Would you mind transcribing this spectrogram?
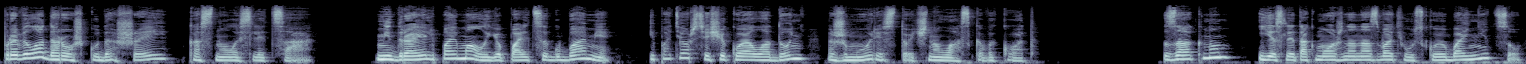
провела дорожку до шеи, коснулась лица. Мидраэль поймал ее пальцы губами и потерся щекой о ладонь, жмурясь точно ласковый кот. За окном, если так можно назвать узкую бойницу,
